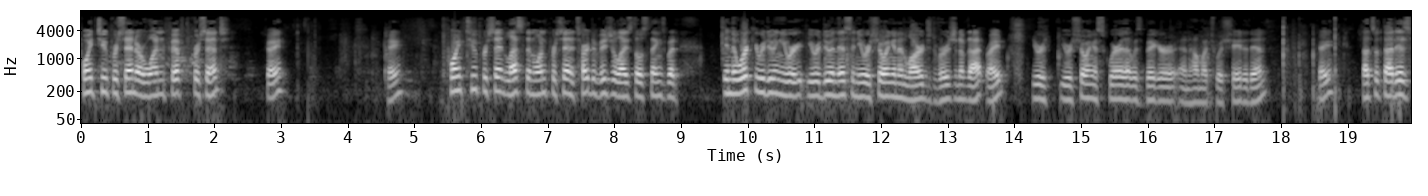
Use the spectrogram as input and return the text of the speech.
0.2% or 1 fifth percent. Okay? Okay? 0.2% less than 1%. It's hard to visualize those things, but in the work you were doing, you were you were doing this, and you were showing an enlarged version of that, right? You were you were showing a square that was bigger and how much was shaded in. Okay, that's what that is.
